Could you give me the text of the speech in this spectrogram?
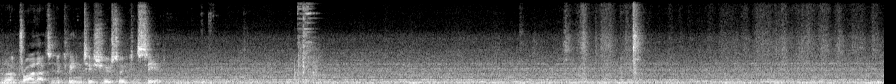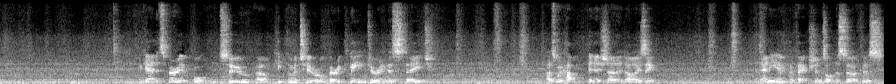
And I'll dry that in a clean tissue so you can see it. Again, it's very important to um, keep the material very clean during this stage as we haven't finished anodizing and any imperfections on the surface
